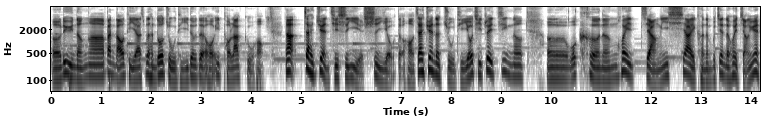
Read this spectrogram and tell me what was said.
呃，绿能啊，半导体啊，是不是很多主题，对不对？哦，一头拉股哈。那债券其实也是有的哈，债券的主题，尤其最近呢，呃，我可能会讲一下，也可能不见得会讲，因为。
